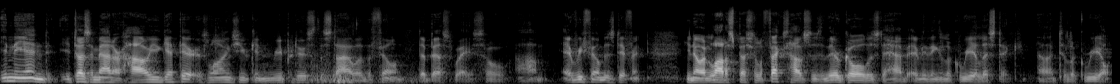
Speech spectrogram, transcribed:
in the end, it doesn't matter how you get there as long as you can reproduce the style of the film the best way. So um, every film is different. You know, at a lot of special effects houses, their goal is to have everything look realistic, uh, to look real.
